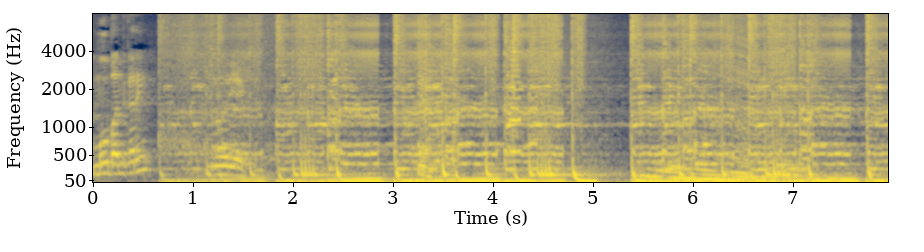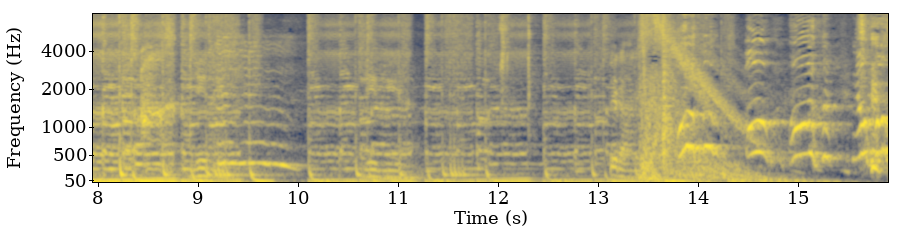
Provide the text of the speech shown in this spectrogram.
मुँह बंद करी। ओ, ओ, ओ, ओ, ओ, ओ, ओ,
